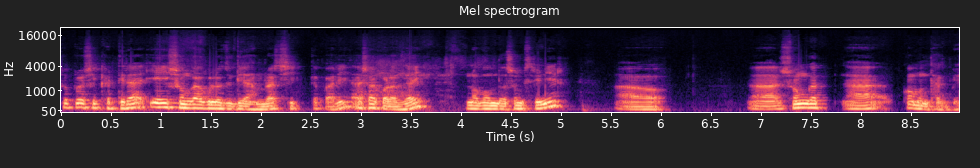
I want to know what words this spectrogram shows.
সুপ্রিয় শিক্ষার্থীরা, এই সংজ্ঞাগুলো যদি আমরা শিখতে পারি, আশা করা যায় নবম, দশম শ্রেণির সংজ্ঞা কমন থাকবে।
